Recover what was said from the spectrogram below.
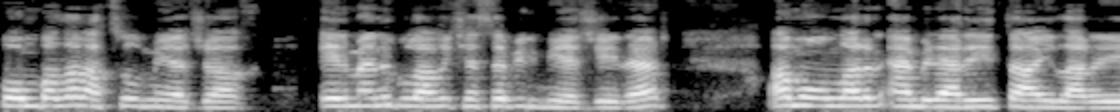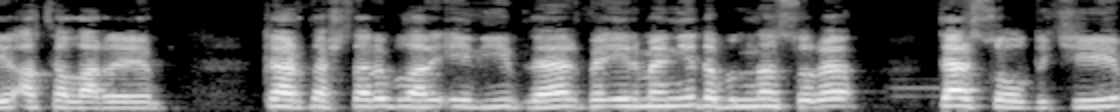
bombalar atılmayacaq. Erməni qulağı kəsə bilməyəcəklər. Amma onların əmiləri, dayıları, ataları, qardaşları bunları eləyiblər və erməniyə də bundan sonra dərs oldu ki,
